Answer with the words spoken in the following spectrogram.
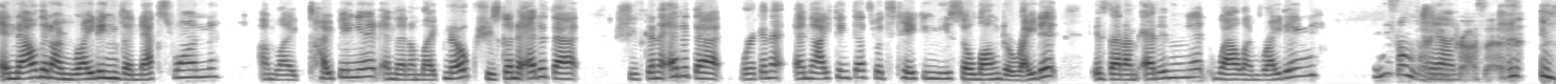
And now that I'm writing the next one, I'm like typing it, and then I'm like, nope, she's gonna edit that. She's gonna edit that. We're gonna, and I think that's what's taking me so long to write it is that I'm editing it while I'm writing It's a learning And- process.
